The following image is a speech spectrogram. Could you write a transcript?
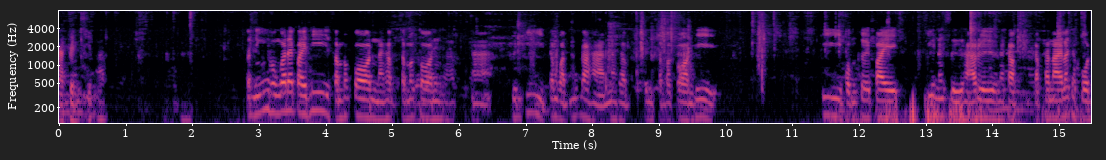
อาจเป็นคลิปตอนนี้ผมก็ได้ไปที่สัมภากรนะครับสัมภากรอ่าพื้นที่จังหวัดมุกดาหารนะครับ เป็นสัมภากรที่ ที่ผมเคยไป ยื่นหนังสือหารือนะครับ กับทนายรัชพล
